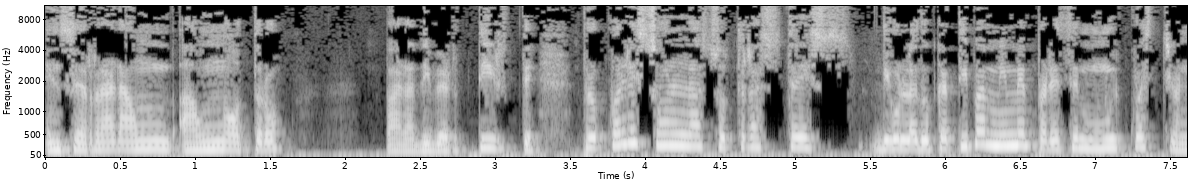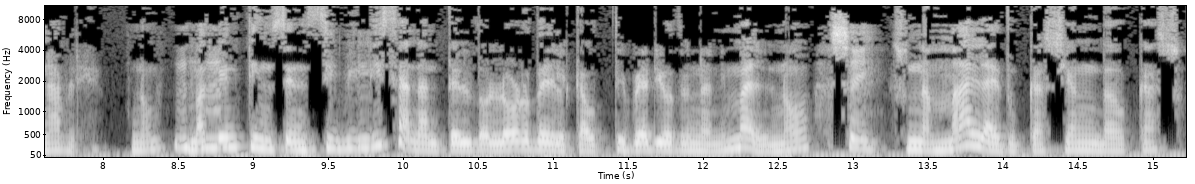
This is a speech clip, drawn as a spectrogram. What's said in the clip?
encerrar a un, a un otro para divertirte. Pero ¿cuáles son las otras tres? Digo, la educativa a mí me parece muy cuestionable, ¿no? Más bien te insensibilizan ante el dolor del cautiverio de un animal, ¿no? Sí. Es una mala educación en dado caso.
